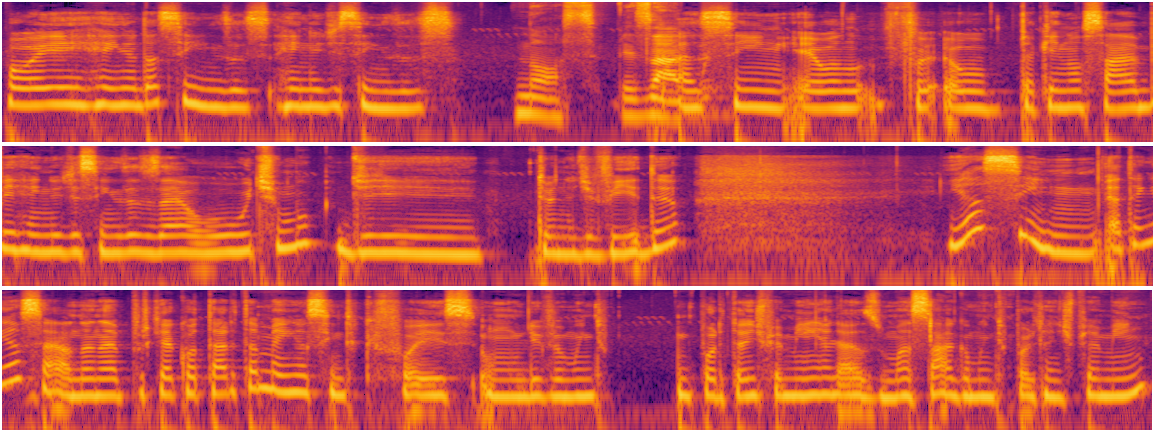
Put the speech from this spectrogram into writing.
Foi Reino das Cinzas, Reino de Cinzas. Nossa, pesado. Assim, eu, eu, pra quem não sabe, Reino de Cinzas é o último de Turno de Vidro. E assim, é até engraçado, né? Porque a Kotar também eu sinto que foi um livro muito importante para mim, aliás, uma saga muito importante para mim.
